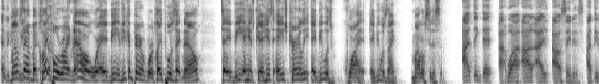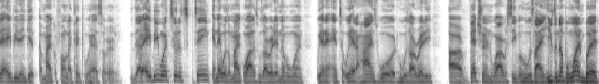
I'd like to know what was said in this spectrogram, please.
But I'm we- saying, but Claypool right now, where AB, if you compare where Claypool is at now to AB at his at his age currently, AB was quiet. AB was like model citizen. I think that I, well, I, I I'll say this. I think that AB didn't get a microphone like Claypool had so early. AB went to the team, and there was a Mike Wallace who's already a number one. We had a Anto- we had a Hines Ward who was already our veteran wide receiver who was like he was the number one, but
